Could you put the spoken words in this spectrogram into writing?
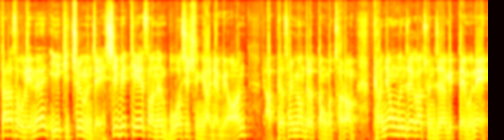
따라서 우리는 이 기출 문제 CBT에서는 무엇이 중요하냐면 앞에 설명 드렸던 것처럼 변형 문제가 존재하기 때문에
